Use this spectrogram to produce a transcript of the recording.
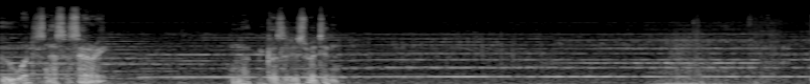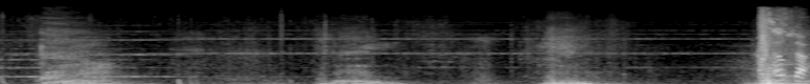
Do what is necessary. Not because it is written. Elsa!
